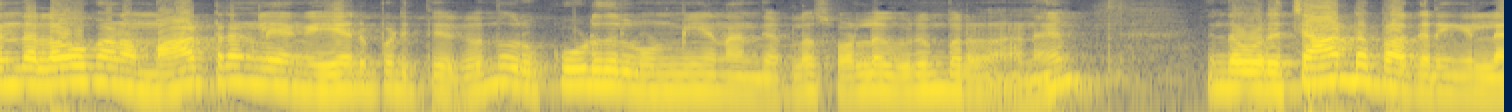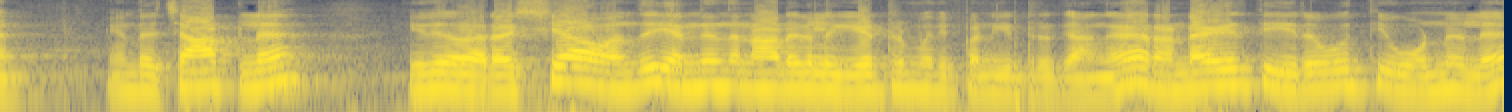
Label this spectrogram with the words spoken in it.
எந்த அளவுக்கான மாற்றங்களை அங்கே ஏற்படுத்தியிருக்கிறது ஒரு கூடுதல் உண்மையை நான் இந்த இடத்துல சொல்ல விரும்புகிறேன் நான். இந்த ஒரு சார்ட்டை பார்க்குறீங்கல்ல இந்த சார்ட்டில் இது ரஷ்யா வந்து எந்தெந்த நாடுகளுக்கு ஏற்றுமதி பண்ணிகிட்டு இருக்காங்க? ரெண்டாயிரத்தி இருபத்தி ஒன்றில்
